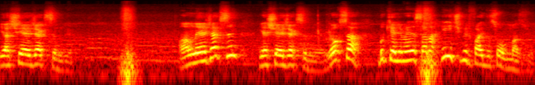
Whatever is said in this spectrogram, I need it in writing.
yaşayacaksın diyor. Anlayacaksın, yaşayacaksın diyor. Yoksa bu kelimenin sana hiçbir faydası olmaz diyor.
